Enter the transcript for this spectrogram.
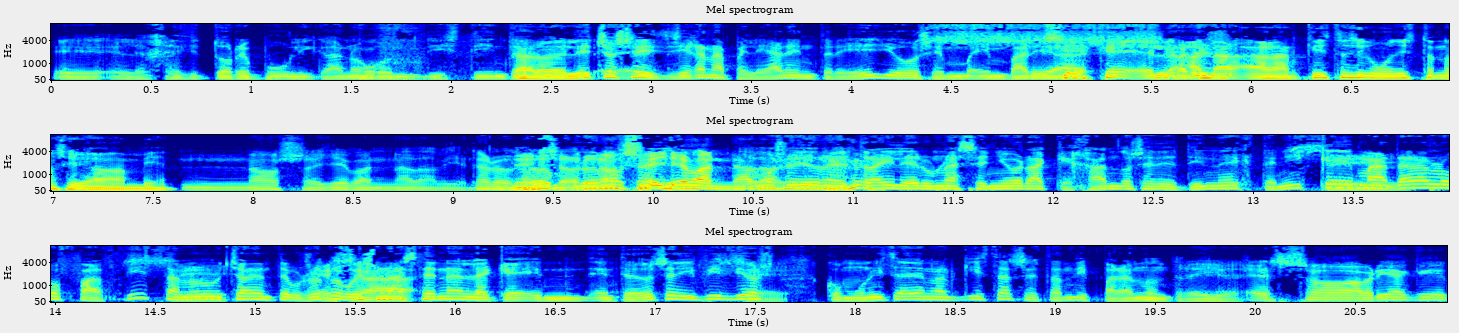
eh, el ejército republicano con distintas... claro, el- de hecho, se llegan a pelear entre ellos en, en varias... Sí, es que el, en varios- anar- anarquistas y comunistas no se llevaban bien. No se llevan nada bien. Claro, lo, hecho, lo no hemos se oído, llevan lo nada hemos oído en el tráiler una señora quejándose de "Tienes- tenéis que matar a los fascistas, no luchar entre vosotros, porque es una escena en la que en- entre dos edificios Sí. Eh, comunistas y anarquistas se están disparando entre ellos. Eso habría que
